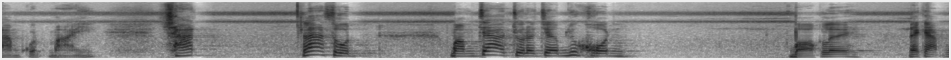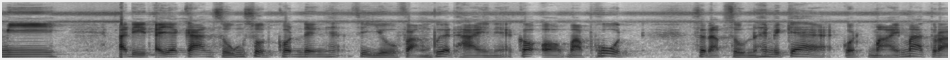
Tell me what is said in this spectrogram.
ตามกฎหมาย ชัด ล่าสุด หม่อมเจ้าจุลเจิมยุคน บอกเลยนะครับ มีอดีตอายการสูงสุดคนหนึ่งที่อยู่ฝั่งเพื่อไทยเนี่ยก็ออกมาพูดสนับสนุนให้ไม่แก้กฎหมายมาตรา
